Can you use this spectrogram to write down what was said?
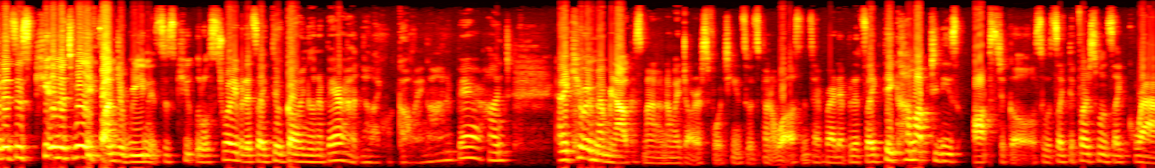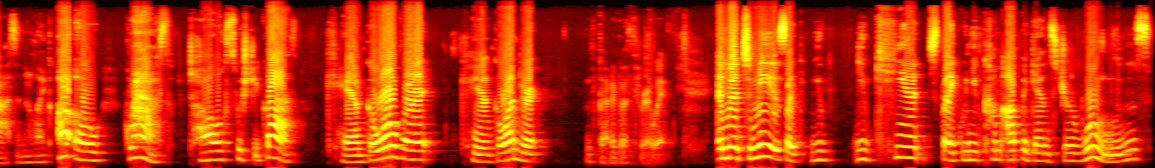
But it's this cute, and it's really fun to read. And it's this cute little story. But it's like they're going on a bear hunt. And they're like, we're going on a bear hunt. And I can't remember now because I don't know. My daughter's 14, so it's been a while since I've read it. But it's like they come up to these obstacles. So it's like the first one's like grass, and they're like, uh oh, grass, tall, swishy grass. Can't go over it. Can't go under it. We've got to go through it. And then to me, it's like you you can't like when you come up against your wounds,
